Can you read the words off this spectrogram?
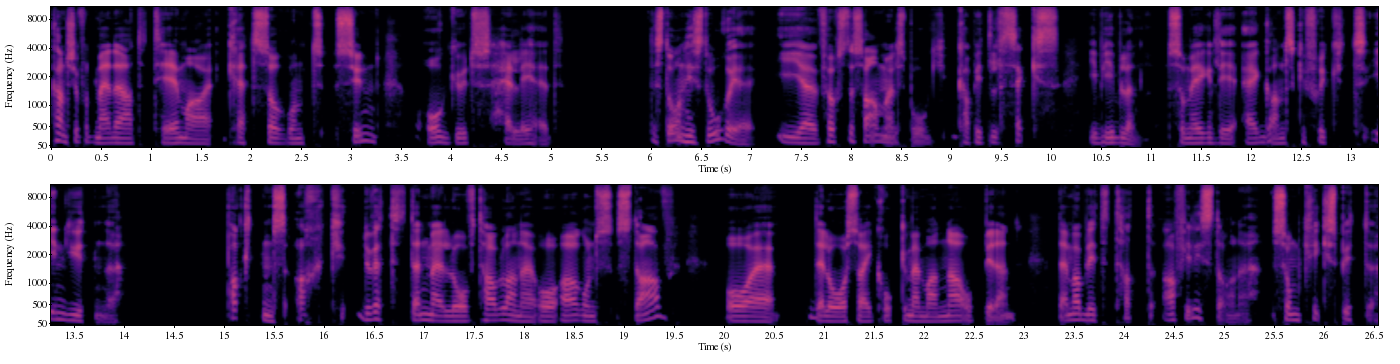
kanskje fått med deg at temaet kretser rundt synd og Guds hellighet. Det står en historie i eh, Første Samuels bok, kapittel seks i Bibelen, som egentlig er ganske fryktinngytende. Paktens ark, du vet den med lovtavlene og Arons stav, og eh, det lå også ei krukke med manna oppi den, den var blitt tatt av filisterne som krigsbytte.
